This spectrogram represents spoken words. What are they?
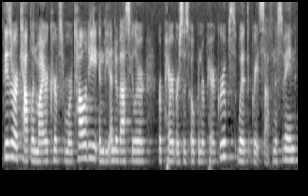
These are our Kaplan-Meier curves for mortality in the endovascular repair versus open repair groups with great saphenous vein.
